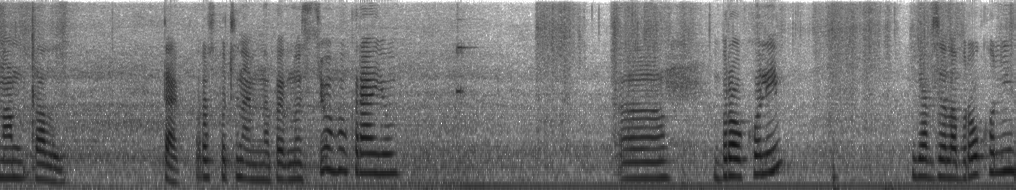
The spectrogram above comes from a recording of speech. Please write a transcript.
нам дали. Так, розпочинаємо, напевно, з цього краю. Е, брокколі. Я взяла брокколі,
